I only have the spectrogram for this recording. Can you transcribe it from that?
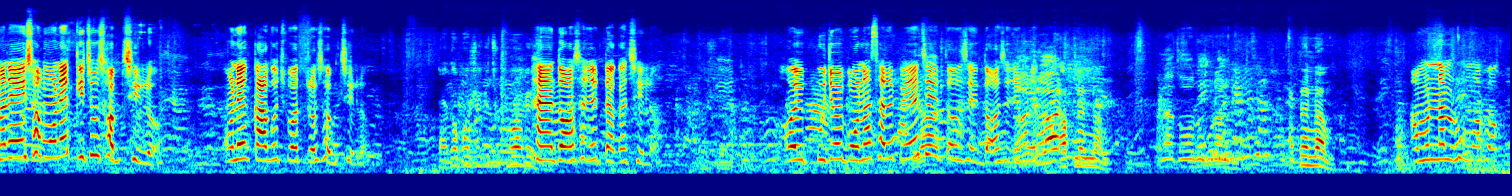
মানে এইসব অনেক কিছু সব ছিল। অনেক কাগজপত্র সব ছিল। টাকা পয়সা কিছু খোয়া গেছে? হ্যাঁ দশ হাজার টাকা ছিল। ওই পুজোয় বোনাস আরে পেয়েছে তো সেই দশ হাজার টাকা আপনার নাম? আপনার নাম? আমার নাম রুমা ভক্ত।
